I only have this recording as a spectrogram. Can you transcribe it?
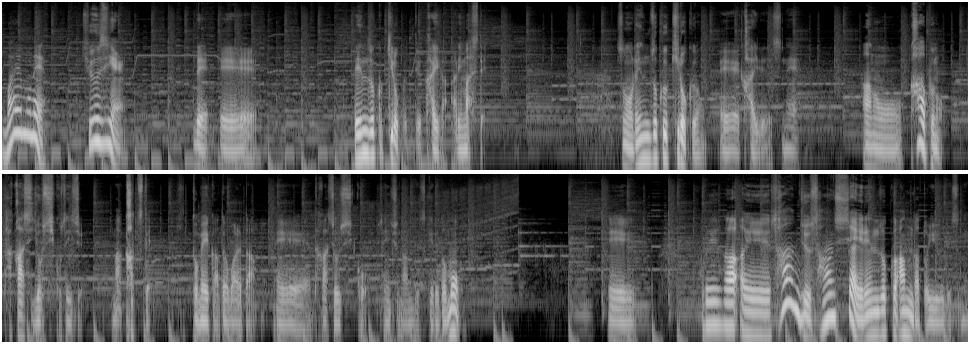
前もね、9次元で、えー、連続記録っていう回がありまして、その連続記録の、えー、回でですね、あのー、カープの高橋義彦選手、まあ、かつてヒットメーカーと呼ばれた、えー、高橋義彦選手なんですけれども、え、これが、え、33試合連続安打というですね、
